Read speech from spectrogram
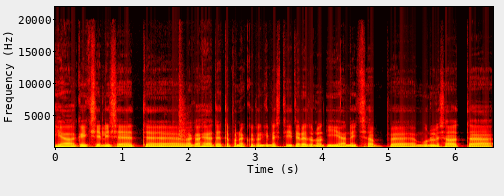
jaa, kõik sellised äh, väga head ettepanekud on kindlasti teretulnud ja neid saab äh, mulle saata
